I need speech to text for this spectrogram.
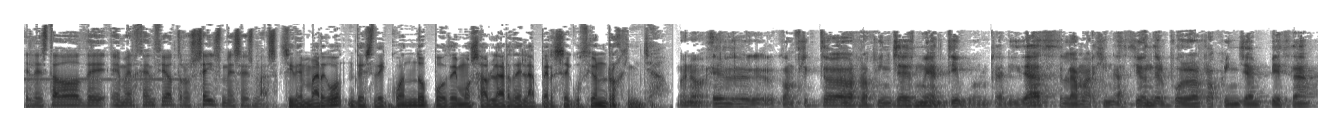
el estado de emergencia otros seis meses más. Sin embargo, ¿desde cuándo podemos hablar de la persecución rohingya? Bueno, el conflicto rohingya es muy antiguo. En realidad, la marginación del pueblo rohingya empieza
